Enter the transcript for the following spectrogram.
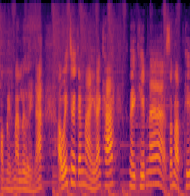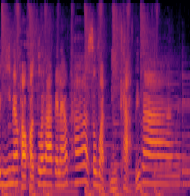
คอมเมนต์มาเลยนะ เอาไว้เจอกันใหม่นะคะ ในเทปหน้าสำหรับเทปนี้แมวขาวขอตัวลาไปแล้วค่ะ สวัสดีค่ะบ๊ายบาย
